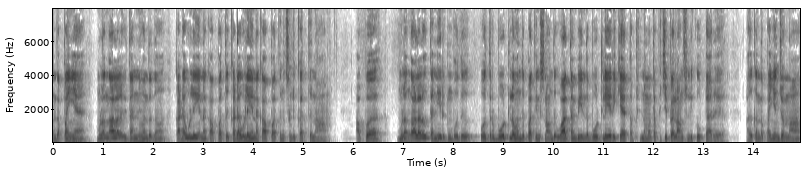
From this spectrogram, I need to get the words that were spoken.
அந்த பையன் முழங்கால் அளவு தண்ணி வந்ததும் கடவுளை என்னை காப்பாற்று கடவுளை என்னை காப்பாற்றுன்னு சொல்லி கத்துனான். அப்போ முழங்கால் அளவு தண்ணி இருக்கும்போது ஒருத்தர் போட்டில் வந்து பார்த்தீங்கன்னு சொன்னால் வந்து வா தம்பி இந்த போட்டில் ஏறிக்க தப்பி நம்ம தப்பிச்சு போயிடலாம்னு சொல்லி கூப்பிட்டாரு. அதுக்கு அந்த பையன் சொன்னால்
